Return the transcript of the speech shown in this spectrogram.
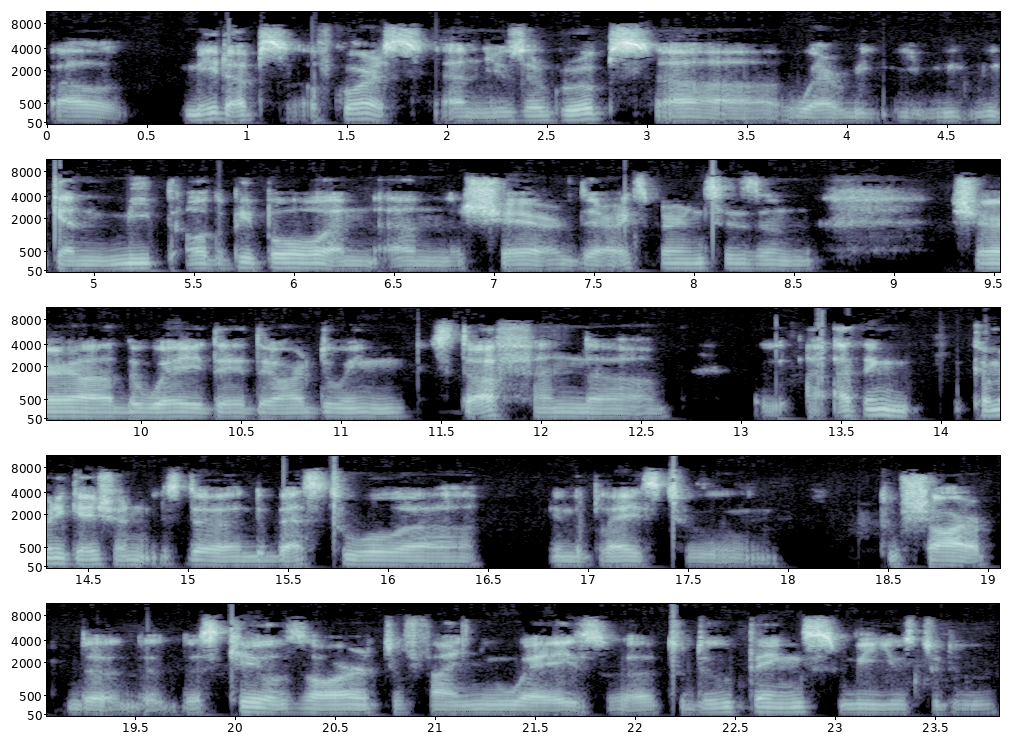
Well, meetups, of course, and user groups uh, where we, we can meet other people and and share their experiences and share uh, the way they, they are doing stuff. And uh, I think communication is the the best tool uh, in the place to to sharp the, the, the skills or to find new ways uh, to do things we used to do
